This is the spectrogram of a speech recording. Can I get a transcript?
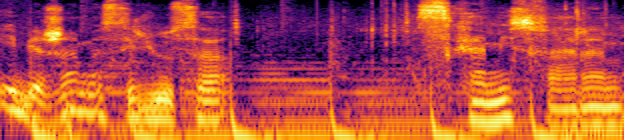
I bierzemy Siriusa z hemisferem.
